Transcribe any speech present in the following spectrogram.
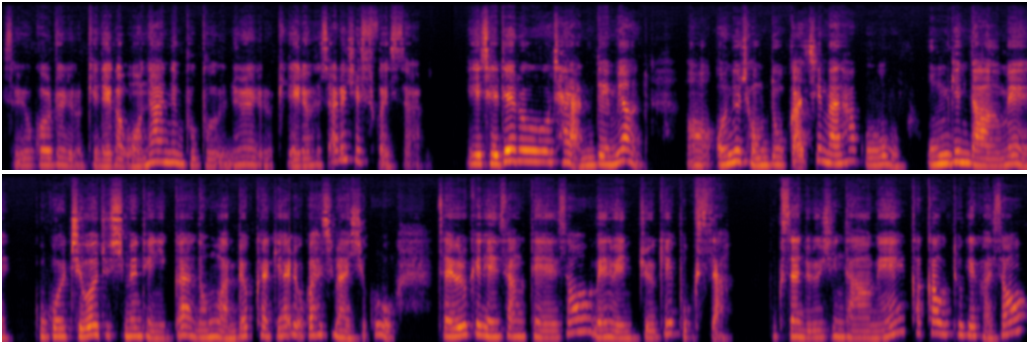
그래서 요거를 이렇게 내가 원하는 부분을 이렇게 내려서 자르실 수가 있어요. 이게 제대로 잘 안 되면 어, 어느 정도까지만 하고 옮긴 다음에 그걸 지워주시면 되니까 너무 완벽하게 하려고 하지 마시고 자 이렇게 된 상태에서 맨 왼쪽에 복사 복사 누르신 다음에 카카오톡에 가서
